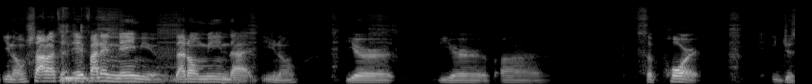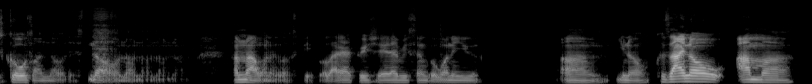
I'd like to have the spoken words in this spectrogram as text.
you know, shout out to if I didn't name you, that don't mean that, you know, your your uh support just goes unnoticed. No, no, no, no, no. I'm not one of those people. Like I appreciate every single one of you. Um, you know, because I know I'm a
